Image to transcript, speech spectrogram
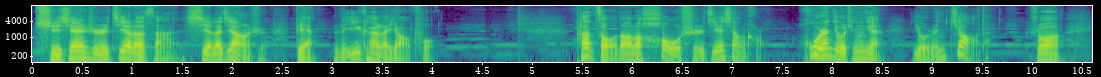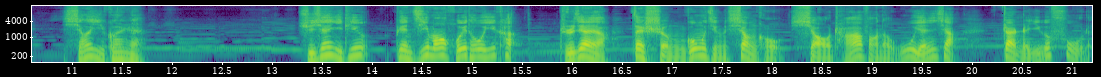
许仙是接了伞，谢了将士，便离开了药铺。他走到了后市街巷口，忽然就听见有人叫他，说：“小乙官人。”许仙一听，便急忙回头一看，只见呀，在省公井巷口小茶坊的屋檐下，站着一个妇人。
